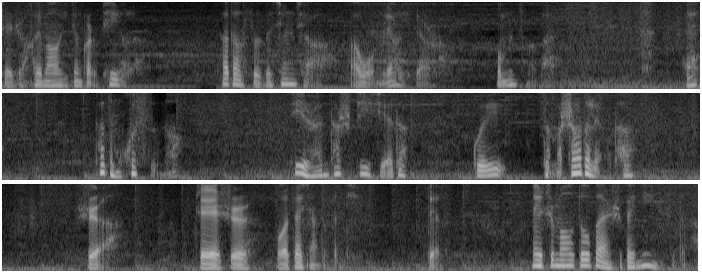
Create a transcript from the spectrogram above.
这只黑猫已经嗝屁了，它倒死的轻巧，把我们撂一边了。我们怎么办？哎，它怎么会死呢？既然他是辟邪的，鬼怎么杀得了他？是啊，这也是我在想的问题。对了，那只猫多半是被溺死的吧？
